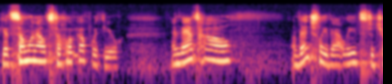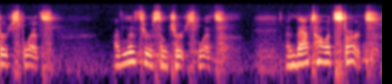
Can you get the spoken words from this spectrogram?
get someone else to hook up with you. And that's how eventually that leads to church splits. I've lived through some church splits. And that's how it starts.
